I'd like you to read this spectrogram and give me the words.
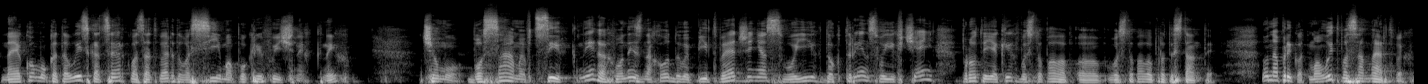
на якому католицька церква затвердила сім апокрифічних книг. Чому? Бо саме в цих книгах вони знаходили підтвердження своїх доктрин, своїх вчень, проти яких виступали, е, виступали протестанти. Ну, наприклад, молитва за мертвих.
